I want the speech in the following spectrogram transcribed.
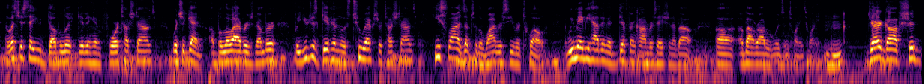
and let's just say you double it, giving him four touchdowns, which again, a below average number, but you just give him those two extra touchdowns, he slides up to the wide receiver 12. And we may be having a different conversation about uh, about Robert Woods in 2020. Jared Goff should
